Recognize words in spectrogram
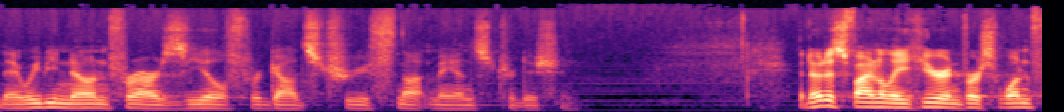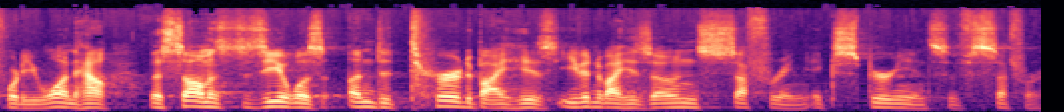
May we be known for our zeal for God's truth, not man's tradition. And notice finally here in verse 141 how the psalmist's zeal was undeterred by his, even by his own suffering, experience of suffering.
